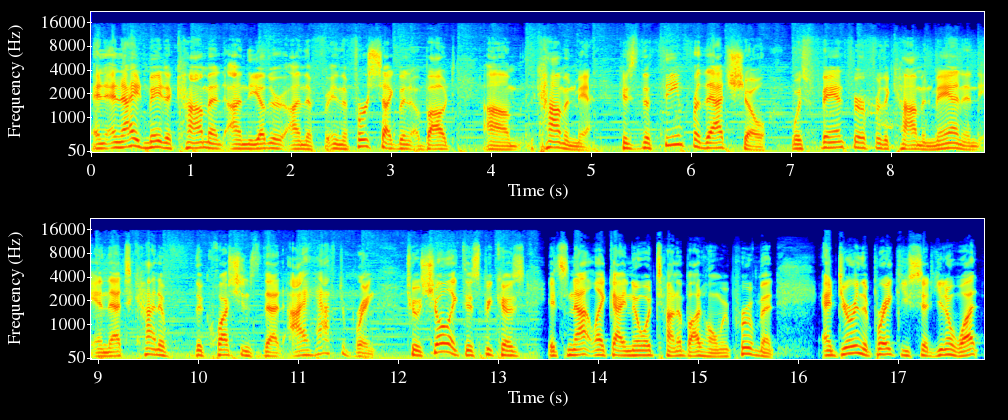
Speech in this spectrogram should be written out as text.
and, and I had made a comment on the other on the in the first segment about um, the common man because the theme for that show was fanfare for the common man, and and that's kind of the questions that I have to bring to a show like this because it's not like I know a ton about home improvement. And during the break, you said, you know what?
